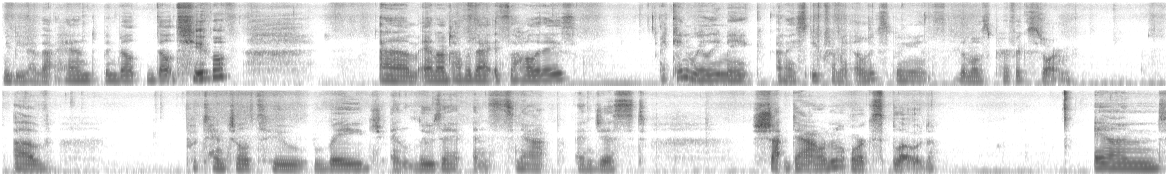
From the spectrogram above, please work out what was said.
maybe you have that hand been dealt dealt to you. um, and on top of that, it's the holidays. It can really make, and I speak from my own experience, the most perfect storm of potential to rage and lose it and snap and just shut down or explode. And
